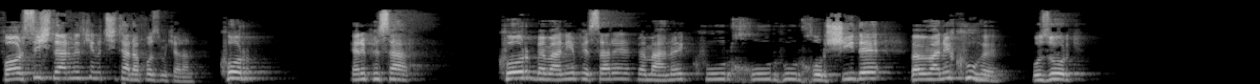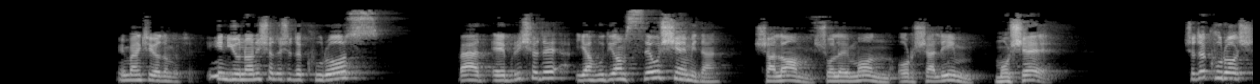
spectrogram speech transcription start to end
فارسیش در میاد که اینا چی تلفظ می‌کردن؟ کر یعنی پسر. کر به معنی پسره به معنای کور خور هور خورشیده و به معنی کوه بزرگ. این من که یادم بیفته این یونانی شده شده کوروس. بعد ابری شده یهودی هم سه و شه میدن. شلام شلیمان اورشلیم مشه شده کوروش.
